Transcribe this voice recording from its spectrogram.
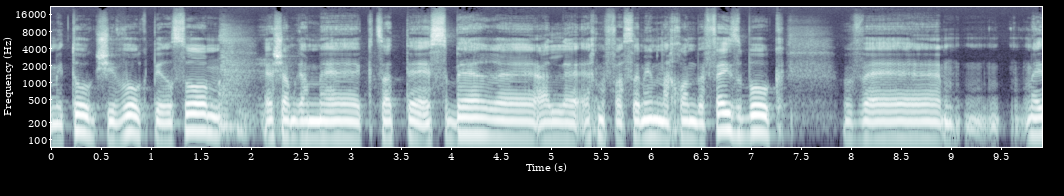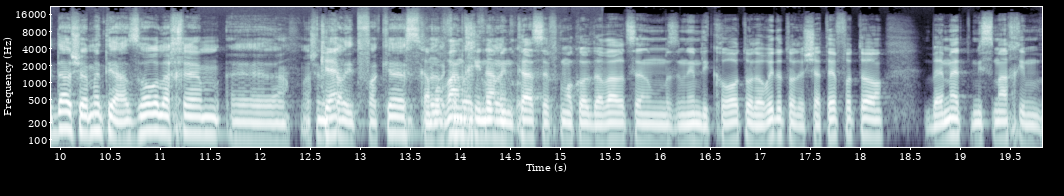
מיתוג, שיווק, פרסום, יש שם גם אה, קצת אה, הסבר על איך מפרסמים נכון בפייסבוק, ומידע שבאמת יעזור לכם, מה שנקרא כן. להתפקס. כמובן חינם אין כסף, כמו כל דבר אצלנו, מזמינים לקרוא אותו, להוריד אותו, לשתף אותו. באמת מסמך עם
